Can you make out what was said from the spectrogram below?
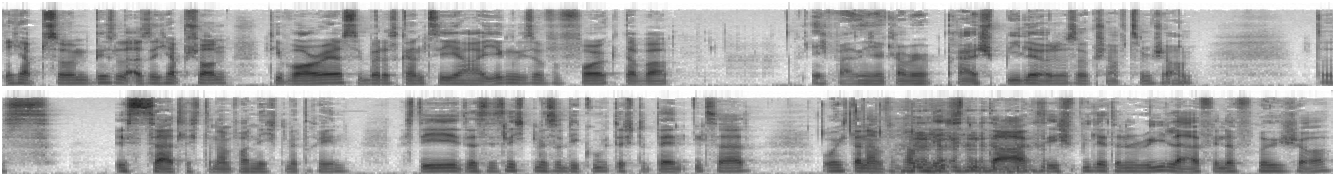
Ich habe so ein bisschen, also ich habe schon die Warriors über das ganze Jahr irgendwie so verfolgt, aber ich weiß nicht, ich glaube, ich habe drei Spiele oder so geschafft zum Schauen. Das ist zeitlich dann einfach nicht mehr drin. das ist nicht mehr so die gute Studentenzeit, wo ich dann einfach am nächsten Tag, ich spiele dann Real Life in der Früh schaue,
